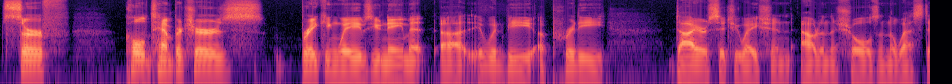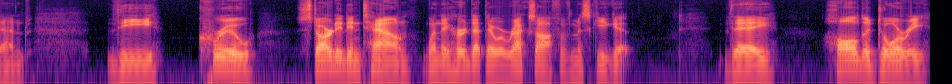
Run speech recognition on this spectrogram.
surf, cold temperatures, breaking waves, you name it. Uh, it would be a pretty dire situation out in the shoals in the West End. The crew started in town when they heard that there were wrecks off of Muskeget. They hauled a dory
